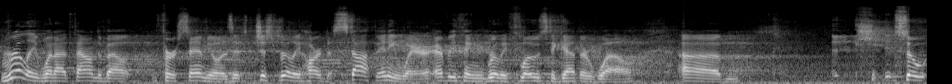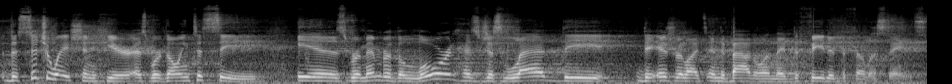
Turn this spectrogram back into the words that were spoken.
Really, what I've found about 1 Samuel is it's just really hard to stop anywhere. Everything really flows together well. Um, he- so, the situation here, as we're going to see, is remember, the Lord has just led the, the Israelites into battle and they've defeated the Philistines.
